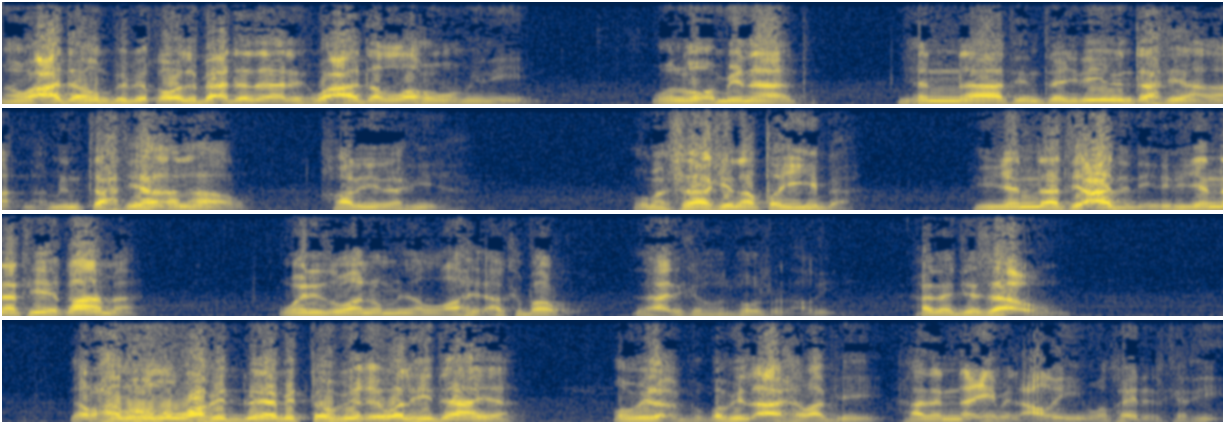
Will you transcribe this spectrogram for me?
ما وعدهم به بقوله بعد ذلك وعد الله المؤمنين والمؤمنات جنات تجري من تحتها من تحتها الأنهار خالدين فيها ومساكن طيبة في جنات عدن في جنات إقامة ورضوان من الله أكبر. ذلك هو الفوز العظيم. هذا جزاؤهم. يرحمهم الله في الدنيا بالتوفيق والهداية وفي الآخرة بهذا النعيم العظيم والخير الكثير.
